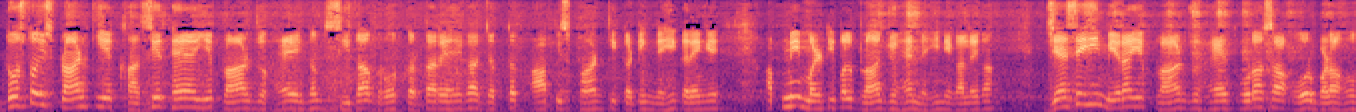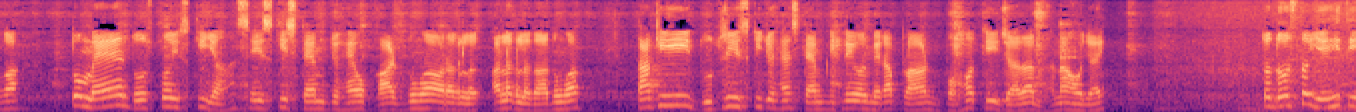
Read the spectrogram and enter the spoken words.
दोस्तों, इस प्लांट की एक खासियत है, ये प्लांट जो है एकदम सीधा ग्रोथ करता रहेगा। जब तक आप इस प्लांट की कटिंग नहीं करेंगे, अपनी मल्टीपल प्लांट जो है नहीं निकालेगा। जैसे ही मेरा ये प्लांट जो है थोड़ा सा और बड़ा होगा तो मैं दोस्तों इसकी यहाँ से इसकी स्टेम जो है वो काट दूँगा और अलग लगा दूँगा, ताकि दूसरी इसकी जो है स्टेम निकले और मेरा प्लांट बहुत ही ज़्यादा घना हो जाए। तो दोस्तों, यही थी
